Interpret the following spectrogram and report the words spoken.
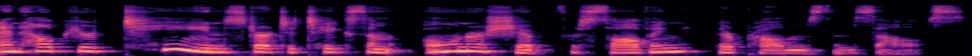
and help your teen start to take some ownership for solving their problems themselves.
